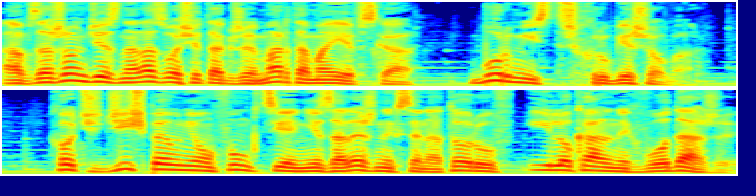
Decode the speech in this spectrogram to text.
a w zarządzie znalazła się także Marta Majewska, burmistrz Chrubieszowa. Choć dziś pełnią funkcje niezależnych senatorów i lokalnych włodarzy,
